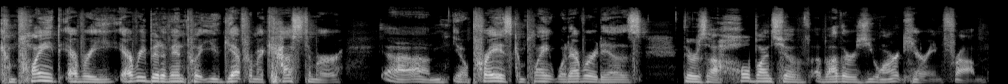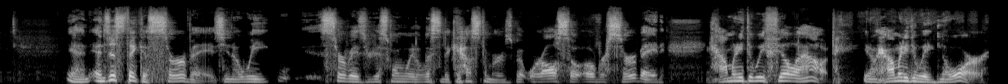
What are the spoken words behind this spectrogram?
complaint, every every bit of input you get from a customer, um, you know, praise, complaint, whatever it is, there's a whole bunch of, of others you aren't hearing from. And and just think of surveys. You know we surveys are just one way to listen to customers but we're also over surveyed how many do we fill out? You know how many do we ignore?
